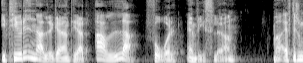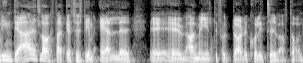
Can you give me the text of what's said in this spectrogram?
i teorin aldrig garantera att alla får en viss lön. Eftersom det inte är ett lagstadgat system eller eh, eh allmängiltigförklarade kollektivavtal.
